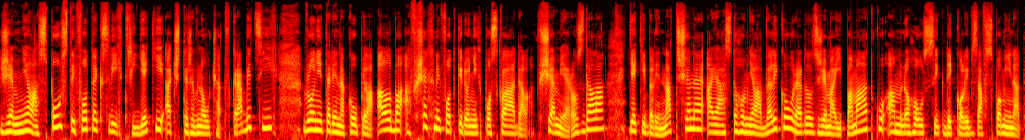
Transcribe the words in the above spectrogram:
že měla spousty fotek svých tří dětí a čtyř vnoučat v krabicích. V loni tedy nakoupila alba a všechny fotky do nich poskládala. Všem je rozdala, děti byly nadšené a já z toho měla velikou radost, že mají památku a mnohou si kdykoliv zavzpomínat.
